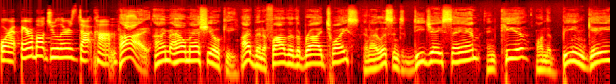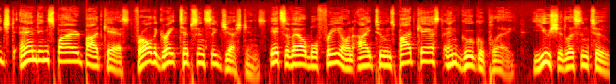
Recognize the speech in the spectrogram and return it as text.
or at barabaltjewelers.com. Hi, I'm Al Mashioki. I've been a father of the bride twice, and I listen to DJ Sam and Kia on the Be Engaged and Inspired podcast for all the great tips and suggestions. It's available free on iTunes Podcast and Google Play. You should listen to.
